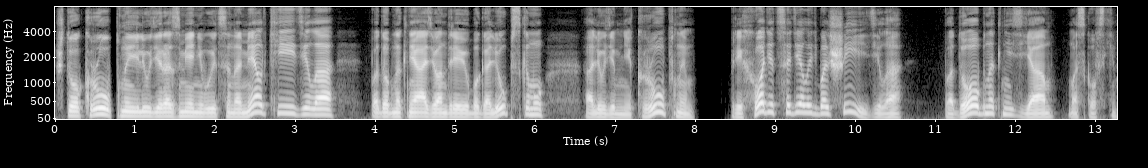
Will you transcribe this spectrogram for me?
что крупные люди размениваются на мелкие дела, подобно князю Андрею Боголюбскому, а людям некрупным приходится делать большие дела, подобно князьям московским.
